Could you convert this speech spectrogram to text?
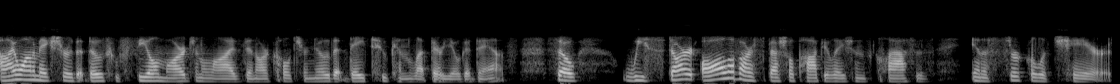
I want to make sure that those who feel marginalized in our culture know that they too can let their yoga dance. So we start all of our special populations classes in a circle of chairs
